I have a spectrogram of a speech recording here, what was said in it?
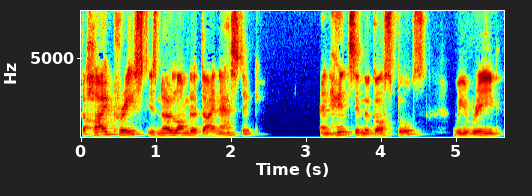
The high priest is no longer dynastic, and hence in the Gospels we read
